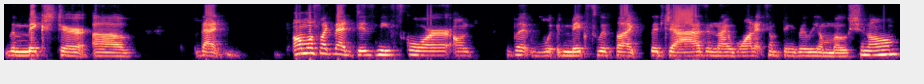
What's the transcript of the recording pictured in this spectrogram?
the mixture of that, almost like that Disney score on, but mixed with like the jazz. And I wanted something really emotional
